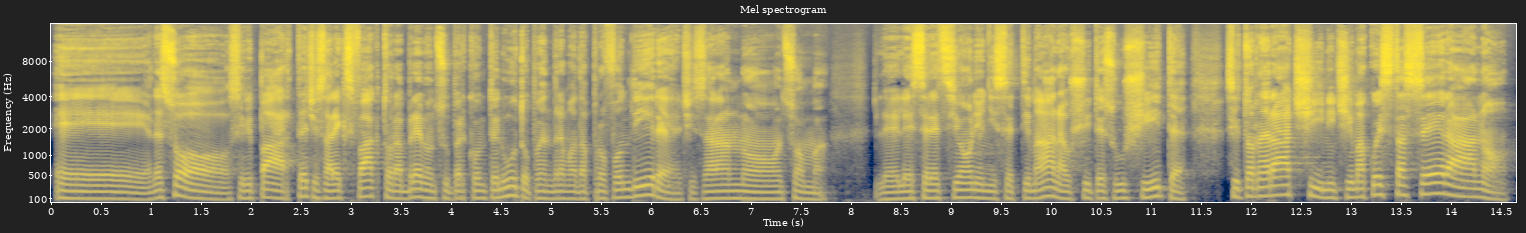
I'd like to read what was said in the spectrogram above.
e adesso si riparte, ci sarà X Factor a breve, un super contenuto, poi andremo ad approfondire, ci saranno insomma le, le, selezioni ogni settimana, uscite su uscite, si tornerà a cinici, ma questa sera no.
